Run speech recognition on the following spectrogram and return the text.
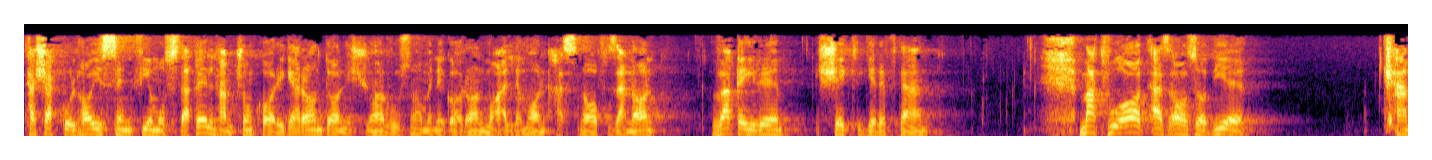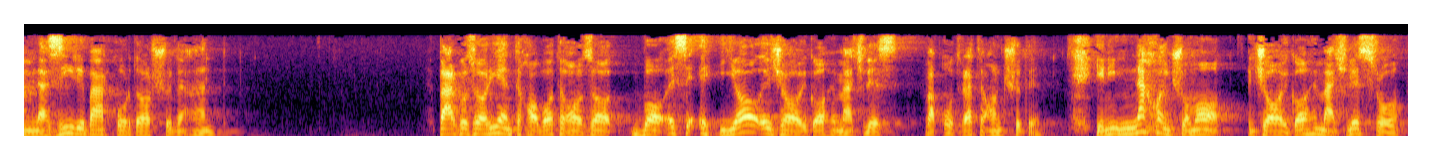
تشکلهای سنفی مستقل همچون کارگران، دانشجویان، روزنامه نگاران، معلمان، اصناف، زنان و غیره شکل گرفتن. مطبوعات از آزادی کم نظیری برخوردار شده اند برگزاری انتخابات آزاد باعث احیاء جایگاه مجلس و قدرت آن شده. یعنی نخواین شما جایگاه مجلس رو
